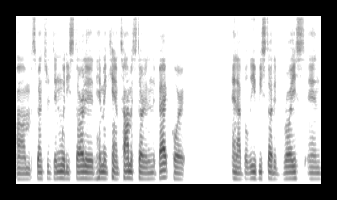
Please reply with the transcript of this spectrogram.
Um, Spencer Dinwiddie started. Him and Cam Thomas started in the backcourt, and I believe we started Royce and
